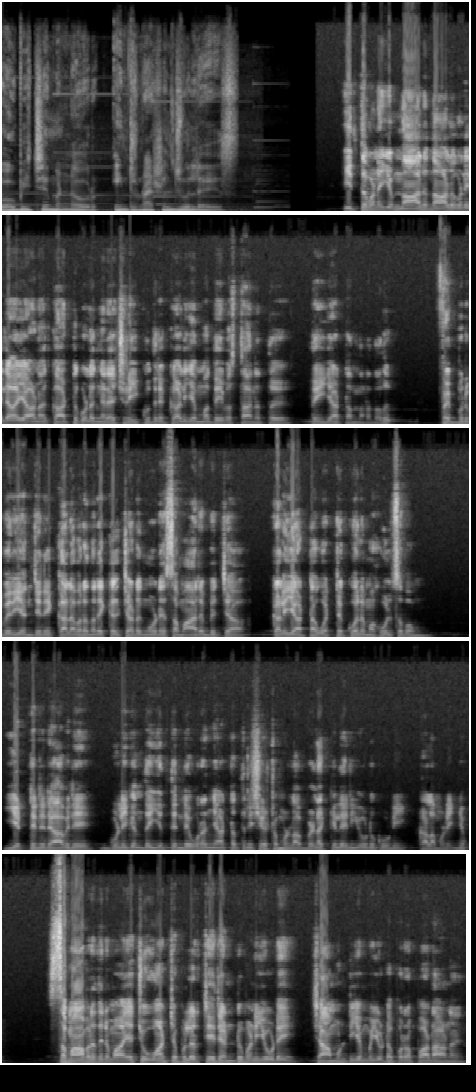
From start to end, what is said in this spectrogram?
Boby Chemmanur international jewellers. ഇത്തവണയും നാല് നാളുകളിലായാണ് കാട്ടുകുളങ്ങര ശ്രീ കുതിരക്കാളിയമ്മ ദേവസ്ഥാനത്ത് തെയ്യാട്ടം നടന്നത്. ഫെബ്രുവരി അഞ്ചിന് കലവറ നിരക്കൽ ചടങ്ങോടെ സമാരംഭിച്ച കളിയാട്ട ഒറ്റക്കോല മഹോത്സവം എട്ടിന് രാവിലെ ഗുളികന്തെയ്യത്തിന്റെ ഉറഞ്ഞാട്ടത്തിന് ശേഷമുള്ള വിളക്കിലരിയോടുകൂടി കളമൊഴിഞ്ഞു. സമാപന ദിനമായ ചൊവ്വാഴ്ച പുലർച്ചെ രണ്ടു മണിയോടെ ചാമുണ്ടിയമ്മയുടെ പുറപ്പാടാണ്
